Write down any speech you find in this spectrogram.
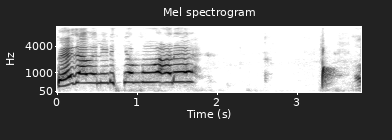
തേജാവൻ ഇടിക്കാൻ പോവാണ് ആ, ഈ സ- പ-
